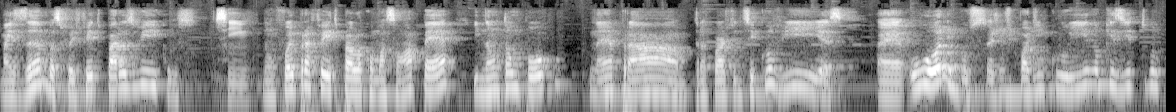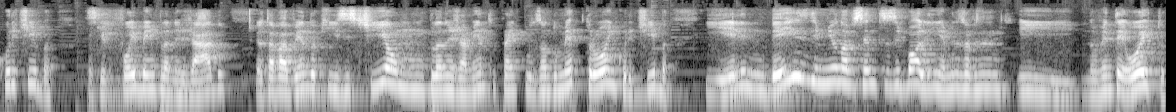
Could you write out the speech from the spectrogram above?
mas ambas foi feito para os veículos. Sim. Não foi para feito para locomoção a pé e não tampouco né, para transporte de ciclovias. É, o ônibus a gente pode incluir no quesito Curitiba, porque foi bem planejado. Eu estava vendo que existia um planejamento para a inclusão do metrô em Curitiba e ele desde 1900 e bolinha, 1998,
